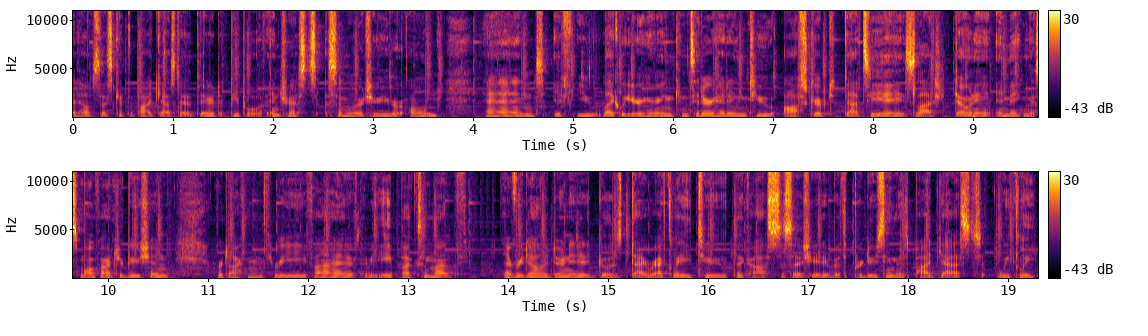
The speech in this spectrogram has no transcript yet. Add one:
it helps us get the podcast out there to people with interests similar to your own. And if you like what you're hearing, consider heading to offscript.ca slash donate and making a small contribution. We're talking three, five, maybe eight bucks a month Every dollar donated goes directly to the costs associated with producing this podcast weekly.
